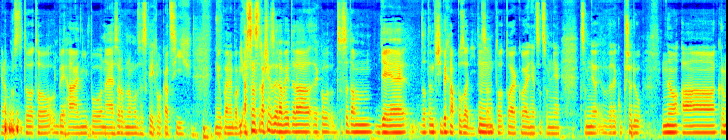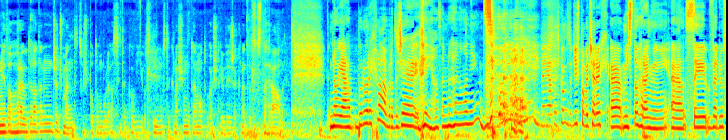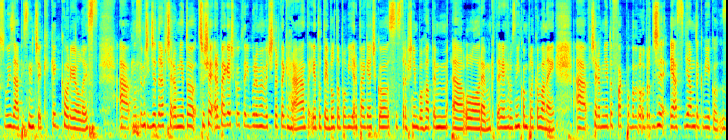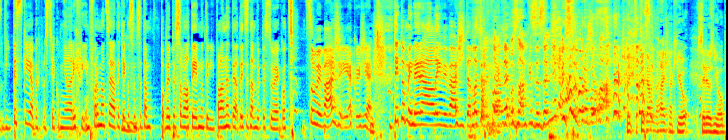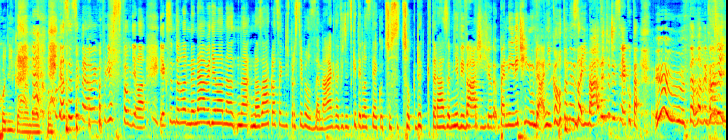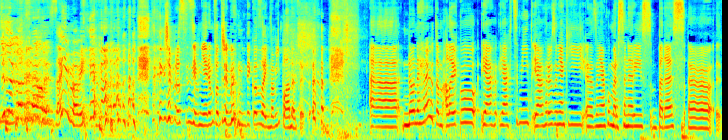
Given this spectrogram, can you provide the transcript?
Jenom prostě to, to běhání po ne zrovna moc hezkých lokacích mě úplně nebaví. A jsem strašně zvědavý teda, jako, co se tam děje za ten příběh na pozadí. To, hmm. jsem, to, to jako je něco, co mě, co mě vede ku předu. No a kromě toho hraju teda ten Judgment, což potom bude asi takový oslý můstek k našemu tématu, až i vy řeknete, co jste hráli. No já budu rychlá, protože já jsem nehrála nic. ne, já teď totiž po večerech místo hraní uh, si vedu svůj zápisníček ke Coriolis a musím říct, že teda včera mě to, což je RPGčko, který budeme ve čtvrtek hrát, je to tabletopový RPGčko se strašně bohatým uh, lorem, který je hrozně komplikovaný. A včera mě to fakt pobavilo, protože já si dělám takový jako výpisky, abych prostě jako měla rychlé informace a teď jako mm. jsem si tam vypisovala ty jednotlivé planety a teď se tam vypisuju jako co, co vyváží, jakože tyto minerály vyváží planeta. poznámky ze zeměpisu, pro boha. Ty, ty tam hraješ nějakého seriózního obchodníka? Nebo jako... Já jsem si právě úplně vzpomněla, jak jsem tohle nenáviděla na, na, na základce, když prostě byl zemák, tak vždycky tyhle ty jako co, co kde, která země vyváží, že to je úplně největší nuda, nikoho to nezajímá. A teď vždycky jako uh, tenhle vyváží, minerál je zajímavý. Takže prostě zjevně jenom potřebuju mít jako zajímavý planety. Uh, no nehraju tam, ale jako já, já chci mít, já hraju za, nějaký, eh, za nějakou mercenaries badass uh,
